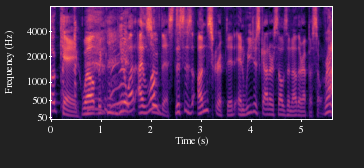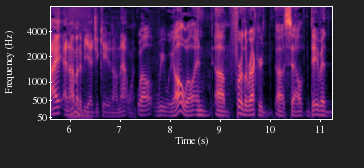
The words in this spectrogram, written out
Okay. Well, the, you know what? I love this. This is unscripted, and we just got ourselves another episode. Right. I, and I'm going to be educated on that one. well, we, we all will. And uh, for the record, uh, Sal, David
